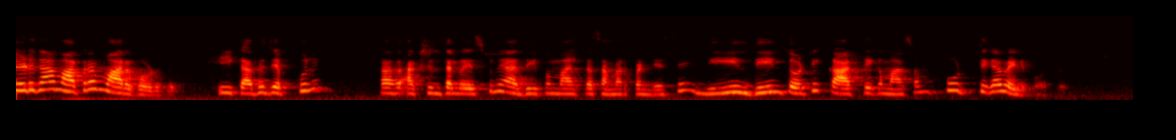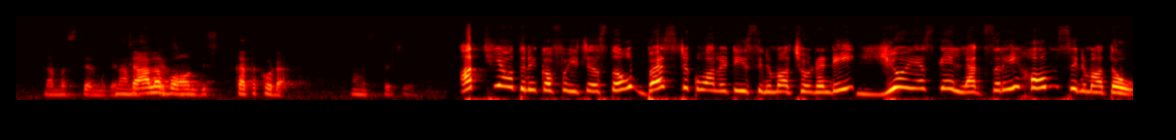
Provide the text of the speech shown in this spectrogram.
చెడుగా మాత్రం మారకూడదు. ఈ కథ చెప్పుకుని అక్షింతలు వేసుకుని ఆ దీపమాలిక సమర్పణ చేస్తే దీని దీంతో కార్తీక మాసం పూర్తిగా వెళ్ళిపోతుంది. నమస్తే చాలా. బాగుంది కథ కూడా. నమస్తే. అత్యాధునిక ఫీచర్స్తో బెస్ట్ క్వాలిటీ సినిమా చూడండి. U S K luxury home సినిమాతో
